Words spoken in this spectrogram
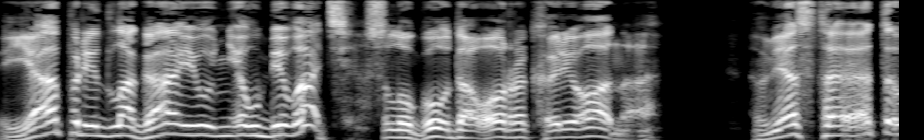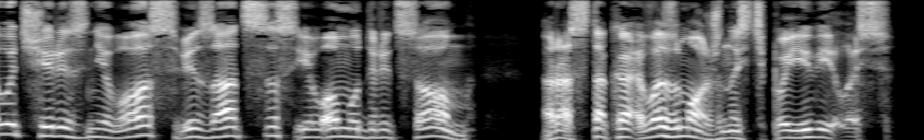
«Я предлагаю не убивать слугу Даора Кариона», Вместо этого через него связаться с его мудрецом, раз такая возможность появилась.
